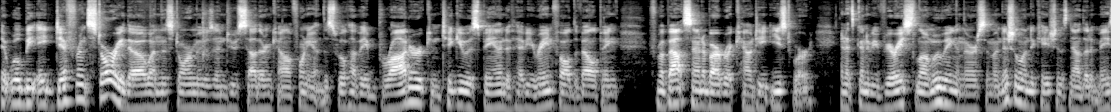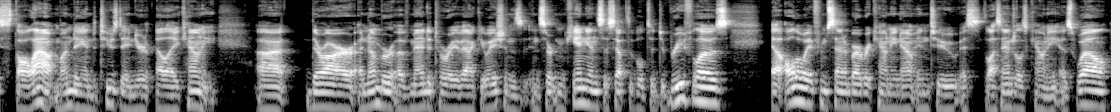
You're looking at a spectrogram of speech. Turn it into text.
It will be a different story though when the storm moves into Southern California. This will have a broader contiguous band of heavy rainfall developing from about Santa Barbara County eastward. And it's going to be very slow moving, and there are some initial indications now that it may stall out Monday into Tuesday near LA County. Uh, there are a number of mandatory evacuations in certain canyons susceptible to debris flows, uh, all the way from Santa Barbara County now into Los Angeles County as well.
